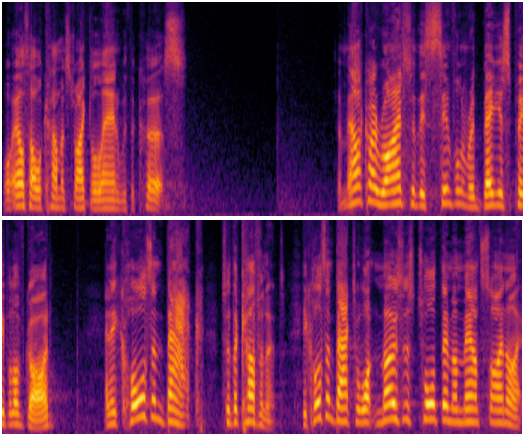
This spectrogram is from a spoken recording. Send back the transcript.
or else I will come and strike the land with a curse. So Malachi writes to this sinful and rebellious people of God, and he calls them back to the covenant. He calls them back to what Moses taught them on Mount Sinai.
